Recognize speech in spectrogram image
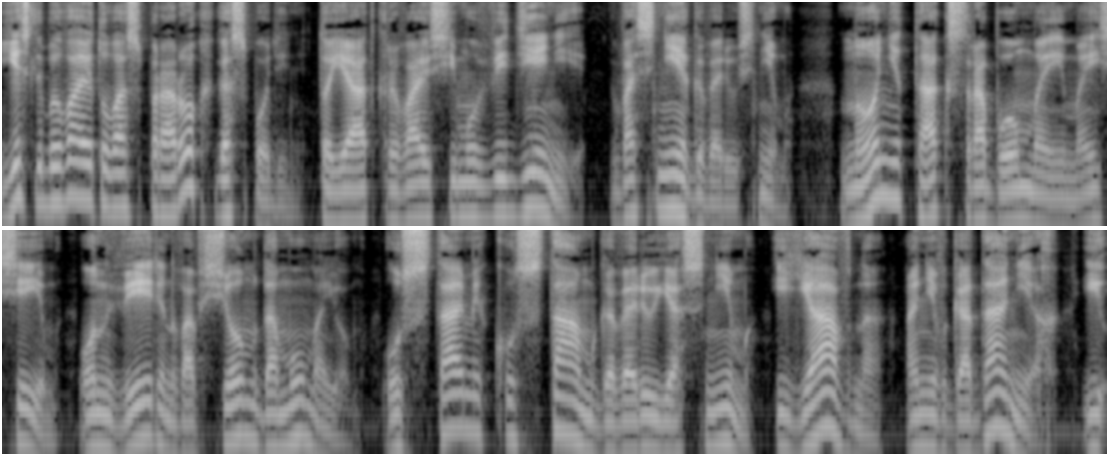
если бывает у вас пророк Господень, то я открываюсь ему в видении, во сне говорю с ним, но не так с рабом моим Моисеем. Он верен во всем дому моем. Устами к устам говорю я с ним, и явно, а не в гаданиях, и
